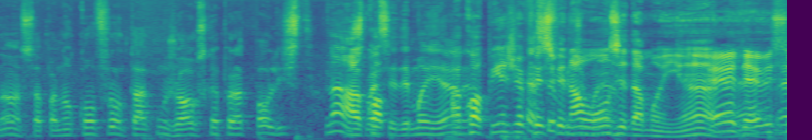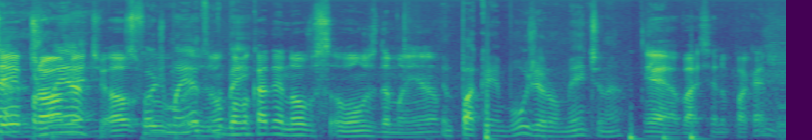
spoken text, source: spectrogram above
Não, é só para não confrontar com jogos do Campeonato Paulista. Não, Isso a, vai ser de manhã. a né? Copinha já É fez final de manhã. 11 da manhã. É, né? deve ser, de provavelmente. manhã. Se for de manhã, Eles tudo vão bem. colocar de novo 11 da manhã. No Pacaembu, geralmente, né? É, vai ser no Pacaembu.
